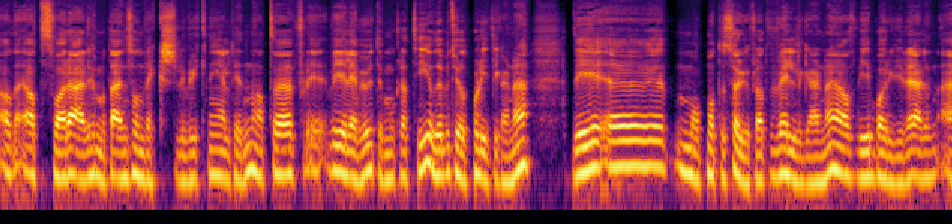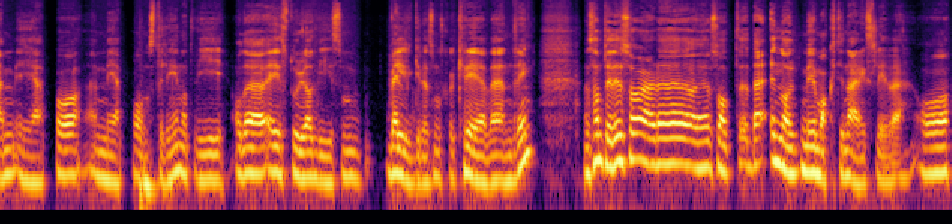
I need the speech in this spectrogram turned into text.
at, svaret er liksom at det er en sånn vekselvirkning hele tiden. At, vi lever jo i et demokrati, og det betyr at politikerne de eh, må på en måte sørge for at velgerne, at vi borgere, er med på, er med på omstillingen. At vi, og det er i stor grad vi som velgere som skal kreve endring. Men samtidig så er det sånn at det er enormt mye makt i næringslivet. og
